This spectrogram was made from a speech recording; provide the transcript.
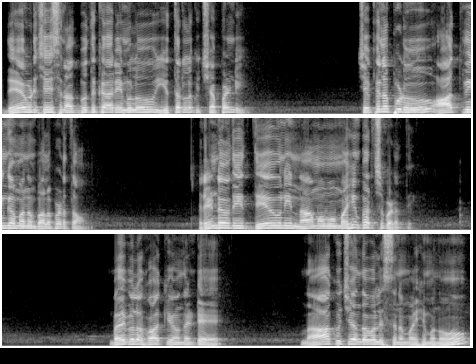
దేవుడు చేసిన అద్భుత కార్యములు ఇతరులకు చెప్పండి. చెప్పినప్పుడు ఆత్మీయంగా మనం బలపడతాం. రెండవది దేవుని నామము మహింపరచబడద్ది. బైబిల్ ఒక వాక్యం ఉందంటే నాకు చెందవలసిన మహిమను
